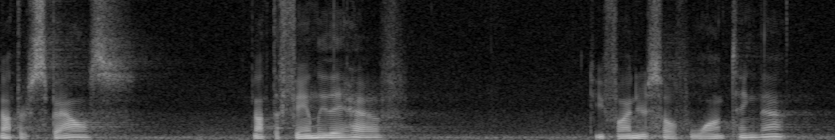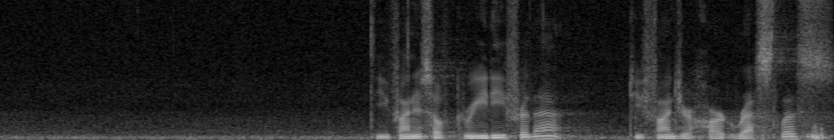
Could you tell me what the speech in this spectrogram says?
not their spouse, not the family they have. Do you find yourself wanting that? Do you find yourself greedy for that? Do you find your heart restless?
